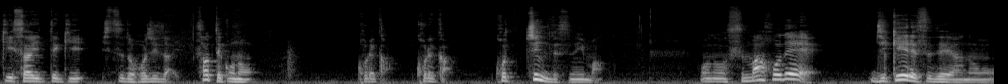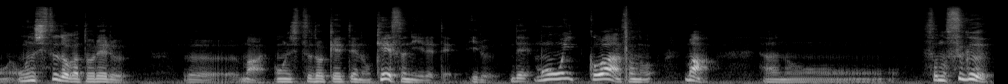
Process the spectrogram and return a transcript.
器最適湿度保持剤。さてこのこれかこれか。こっちにですね今。このスマホで時系列であの温湿度が取れるまあ、温湿度計っていうのをケースに入れている。でもう一個はそのまああのー、そのすぐ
